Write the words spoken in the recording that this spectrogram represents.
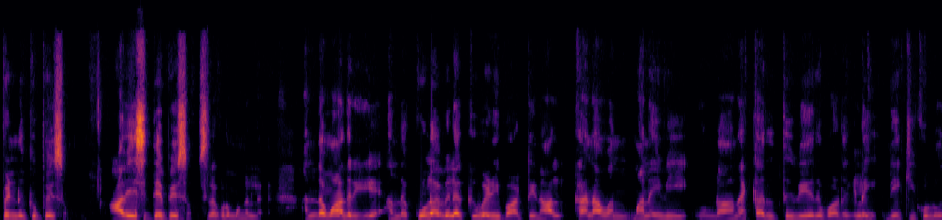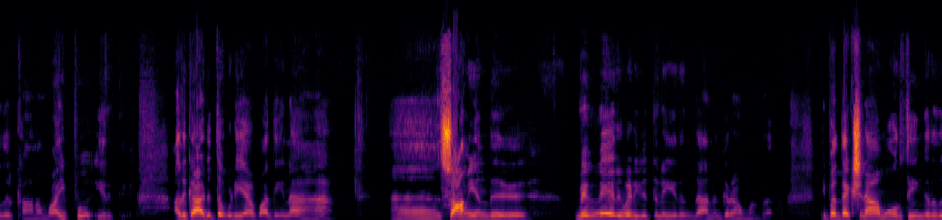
பெண்ணுக்கு பேசும் ஆவேசித்தே பேசும் சில குடும்பங்களில். அந்த மாதிரி அந்த குல விளக்கு வழிபாட்டினால் கணவன் மனைவி உண்டான கருத்து வேறுபாடுகளை நீக்கி கொள்வதற்கான வாய்ப்பு இருக்குது அதுக்கு அடுத்தபடியாக பார்த்திங்கன்னா சாமி வந்து வெவ்வேறு வடிவத்தில் இருந்து அனுகிரகம் பண்ணுறார் இப்போ தட்சிணாமூர்த்திங்கிறது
